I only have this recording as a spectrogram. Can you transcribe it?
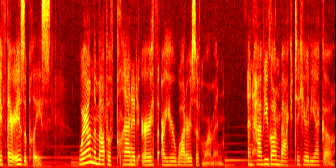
if there is a place? Where on the map of planet Earth are your waters of Mormon? And have you gone back to hear the echo?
